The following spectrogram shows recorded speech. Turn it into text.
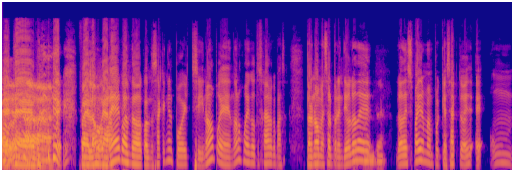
Ah. Este, pues lo jugaré cuando, cuando saquen el port. Si no, pues no lo juego, tú sabes lo que pasa. Pero no, me sorprendió lo de lo de Spider-Man porque exacto, es, es un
